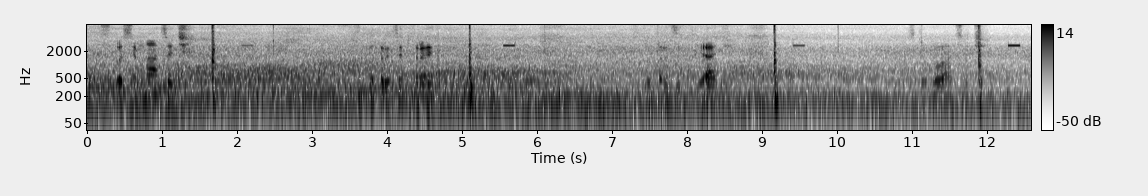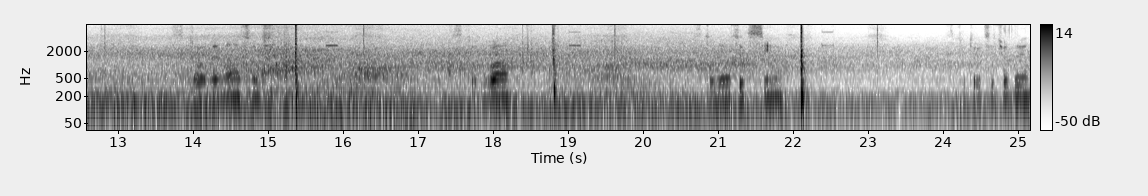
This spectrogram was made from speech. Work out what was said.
Так, 117, 133, 135, 120, 111. 102, 127, 131,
